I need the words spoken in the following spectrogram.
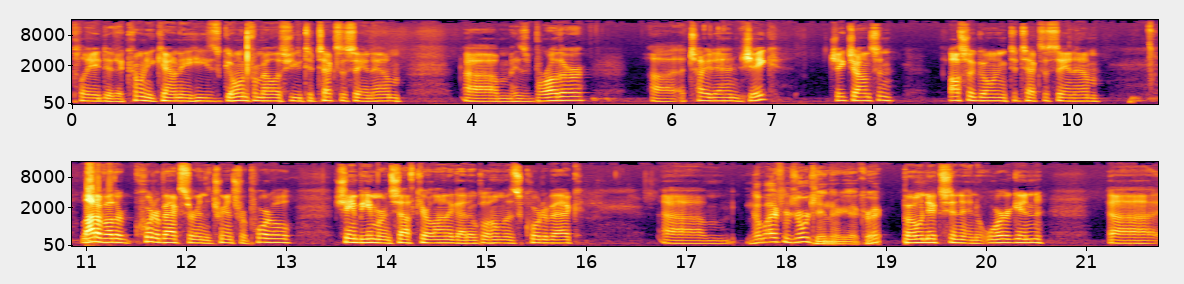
played at Oconee County. He's going from LSU to Texas A&M. Um, his brother, uh, a tight end, Jake, Jake Johnson, also going to Texas A&M. A lot of other quarterbacks are in the transfer portal. Shane Beamer in South Carolina got Oklahoma's quarterback. Um, Nobody from Georgia in there yet, correct? Bo Nixon in Oregon. Uh,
